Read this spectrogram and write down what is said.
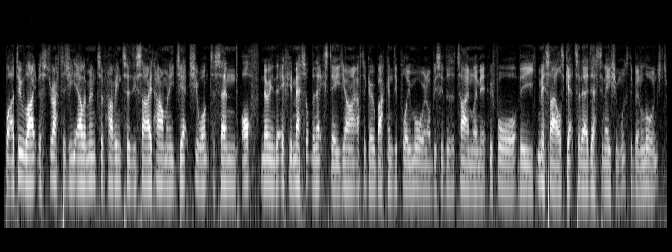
But I do like the strategy element of having to decide how many jets you want to send off, knowing that if you mess up the next stage, you might have to go back and deploy more. And obviously, there's a time limit before the missiles get to their destination once they've been launched.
